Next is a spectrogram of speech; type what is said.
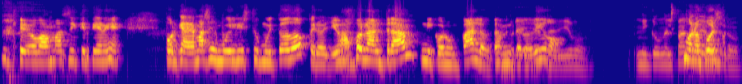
que Obama sí que tiene, porque además es muy listo y muy todo, pero yo a Donald Trump ni con un palo, también te lo digo. Ni con el palo bueno, pues, otro.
